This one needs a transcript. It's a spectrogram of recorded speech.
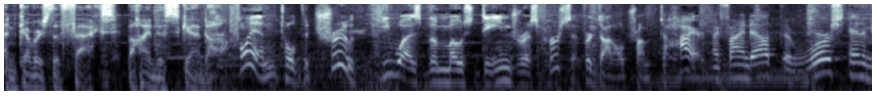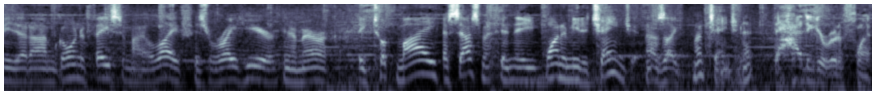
uncovers the facts behind this scandal. Flynn told the truth. He was the most dangerous person for Donald Trump to hire. I find out the worst enemy that I'm going to face in my life is right here in America. They took my assessment and they wanted me to change it. And I was like, I'm not changing it. They had to get rid of Flynn.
